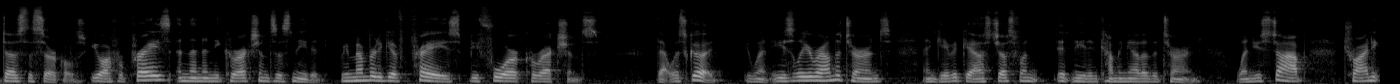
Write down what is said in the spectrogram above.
does the circles. You offer praise and then any corrections as needed. Remember to give praise before corrections. That was good. You went easily around the turns and gave it gas just when it needed coming out of the turn. When you stop, try to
